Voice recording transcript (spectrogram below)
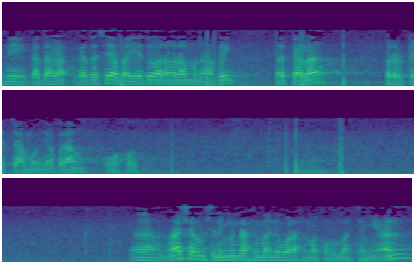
ini kata kata siapa? Yaitu orang-orang munafik tatkala berkecamuknya perang Uhud. Nah, masyarakat muslimin rahimani wa rahimakumullah jami'an.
